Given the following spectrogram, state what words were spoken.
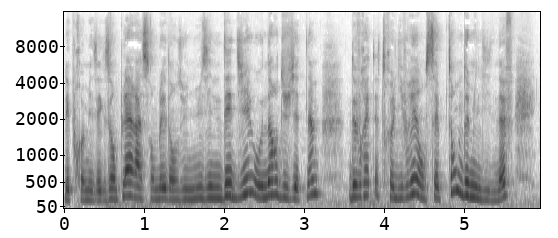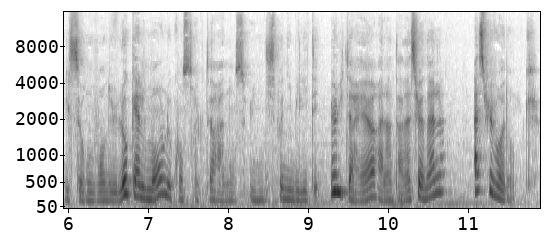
Les premiers exemplaires assemblés dans une usine dédiée au nord du Vietnam devraient être livrés en septembre 2019. Ils seront vendus localement. Le constructeur annonce une disponibilité ultérieure à l'international à suivre donc.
